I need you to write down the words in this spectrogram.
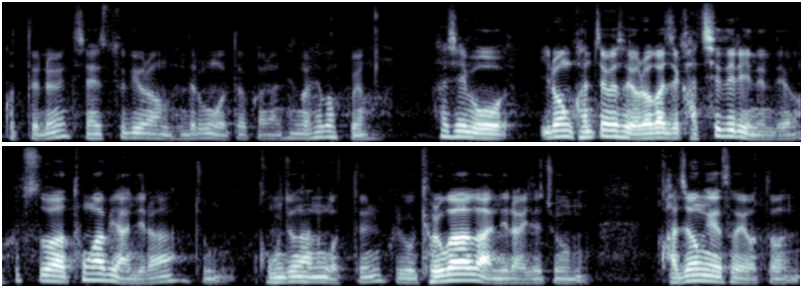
것들을 디자인 스튜디오로 한번 만들어 보면 어떨까라는 생각을 해봤고요. 사실 뭐 이런 관점에서 여러 가지 가치들이 있는데요. 흡수와 통합이 아니라 좀 공존하는 것들 그리고 결과가 아니라 이제 좀 과정에서의 어떤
